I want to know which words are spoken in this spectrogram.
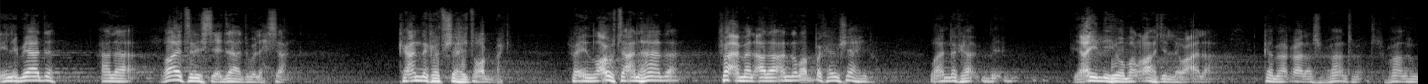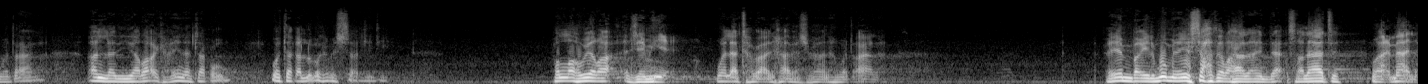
العبادة على غاية الاستعداد والإحسان. كأنك تشاهد ربك. فإن ضعفت عن هذا فاعمل على أن ربك يشاهده. وأنك بعينه ومرآه جل وعلا كما قال سبحانه, سبحانه وتعالى الذي يراك حين تقوم وتقلبك في الساجدين. فالله يرى الجميع ولا تخفى عليه خافه سبحانه وتعالى. فينبغي المؤمن أن يستحضر هذا عند صلاته وأعماله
